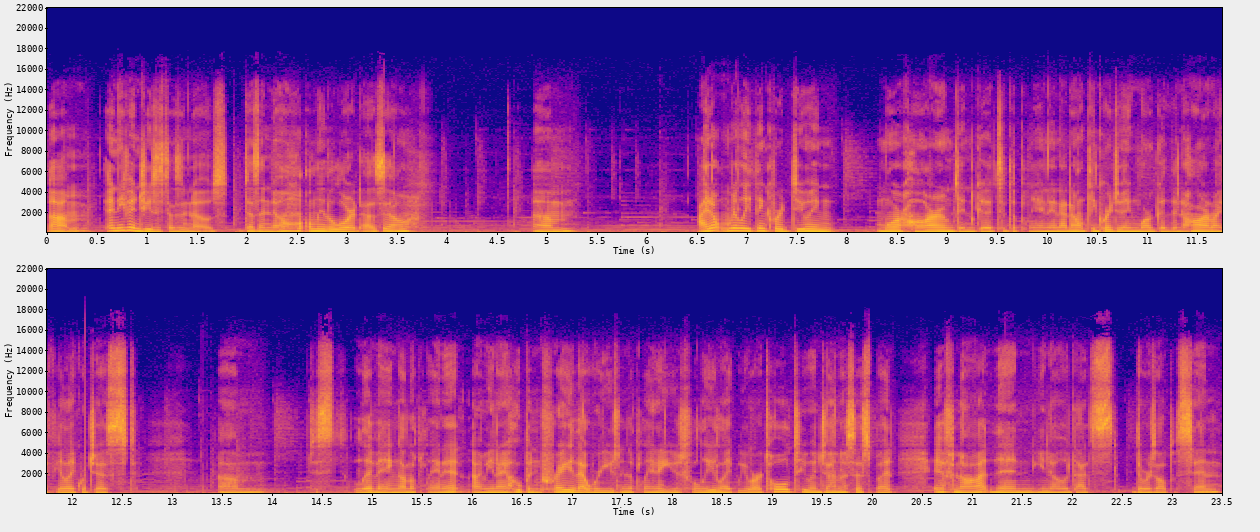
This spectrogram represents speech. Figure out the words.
Um, and even Jesus doesn't knows doesn't know. Only the Lord does. So, um, I don't really think we're doing more harm than good to the planet. I don't think we're doing more good than harm. I feel like we're just um, just living on the planet. I mean, I hope and pray that we're using the planet usefully, like we were told to in Genesis, but if not, then, you know, that's the result of sin.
